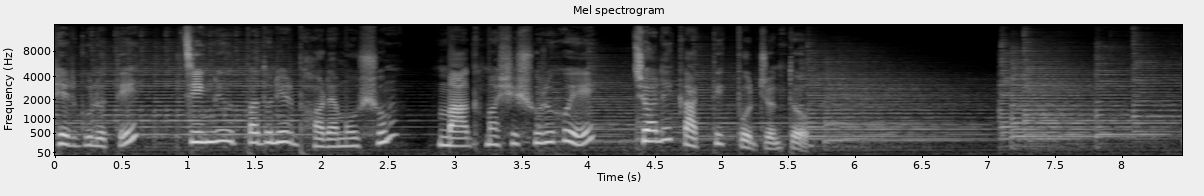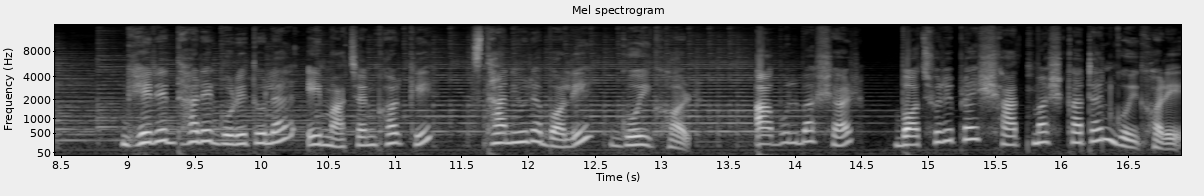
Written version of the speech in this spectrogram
ঘেরগুলোতে চিংড়ি উৎপাদনের ভরা মৌসুম মাঘ মাসে শুরু হয়ে চলে কার্তিক পর্যন্ত। ঘেরের ধারে গড়ে তোলা এই মাচান ঘরকে স্থানীয়রা বলে গৈঘর আবুল বাসার বছরে প্রায় সাত মাস কাটান গৈঘরে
